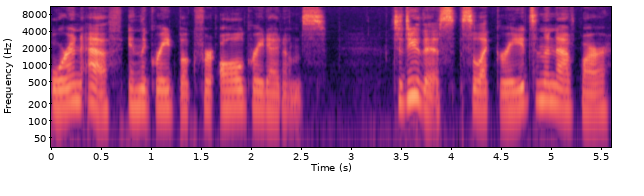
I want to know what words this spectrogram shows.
or an F in the gradebook for all grade items. To do this, select Grades in the navbar,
